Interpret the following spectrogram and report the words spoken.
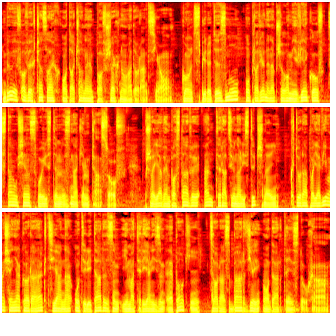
były w owych czasach otaczane powszechną adoracją. Kult spirytyzmu, uprawiany na przełomie wieków, stał się swoistym znakiem czasów, przejawem postawy antyracjonalistycznej, która pojawiła się jako reakcja na utylitaryzm i materializm epoki, coraz bardziej odartej z ducha.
